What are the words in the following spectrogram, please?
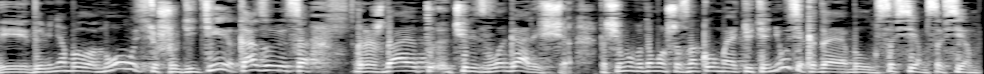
И для меня было новостью, что детей, оказывается, рождают через влагалище. Почему? Потому что знакомая тетя Нюся, когда я был совсем-совсем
